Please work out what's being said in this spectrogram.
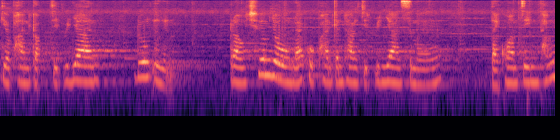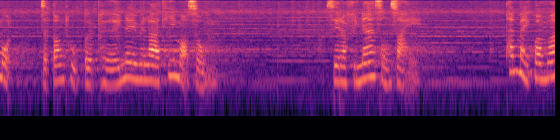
เกี่ยวพันกับจิตวิญญาณดวงอื่น เราเชื่อมโยงและผูกพันกันทางจิตวิญญาณเสมอ แต่ความจริงทั้งหมดจะต้องถูกเปิดเผยในเวลาที่เหมาะสม เซราฟิน่าสงสัย ท่านหมายความว่า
